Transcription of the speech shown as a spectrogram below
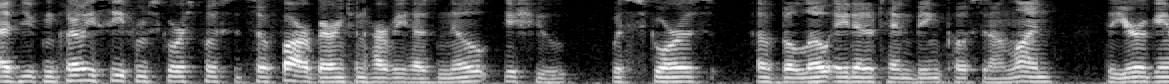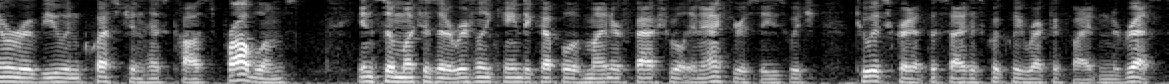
As you can clearly see from scores posted so far, Barrington Harvey has no issue with scores of below 8 out of 10 being posted online. The Eurogamer review in question has caused problems, in so much as it originally contained a couple of minor factual inaccuracies, which, to its credit, the site has quickly rectified and addressed,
